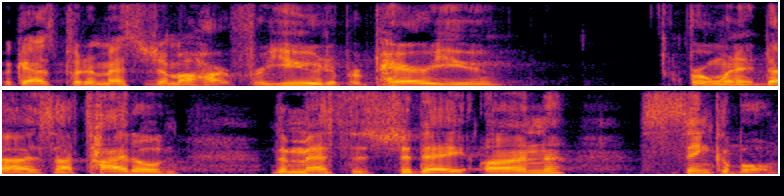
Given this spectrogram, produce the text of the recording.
but God's put a message in my heart for you to prepare you for when it does. I've titled the message today, Unsinkable.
